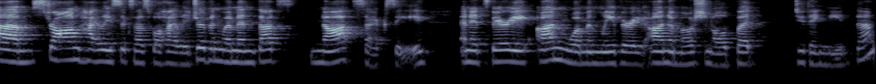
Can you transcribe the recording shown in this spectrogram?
um, strong, highly successful, highly driven women, that's not sexy. And it's very unwomanly, very unemotional, but do they need them?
